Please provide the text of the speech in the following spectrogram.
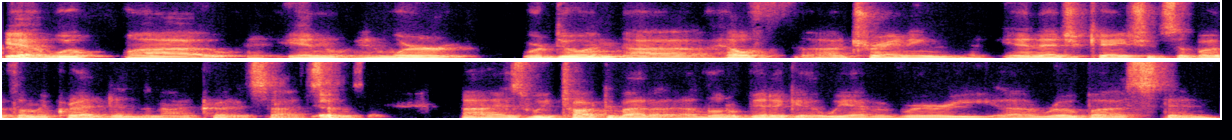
Yeah, well, uh, and and we're we're doing uh, health uh, training and education, so both on the credit and the non-credit side. Yeah. Uh, as we talked about a, a, little bit ago, we have a very uh, robust and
